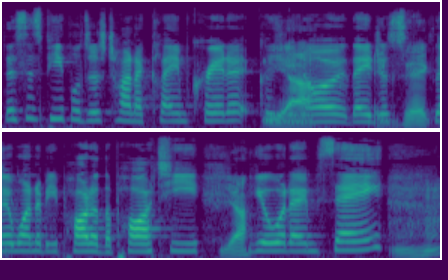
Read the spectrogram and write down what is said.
this is people just trying to claim credit because Yeah, you know they just exactly. they want to be part of the party. Yeah. You get what I'm saying? Mm-hmm.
